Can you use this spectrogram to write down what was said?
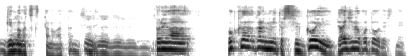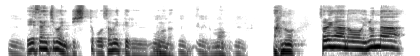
現場が作ったのがあったんですうん。うん。よね。うん。うん。それが僕から見るとすごい大事なことをですね、うん。A31 枚にビシッとこう収めてるものだったんですけども。あの、それがあの、いろんな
